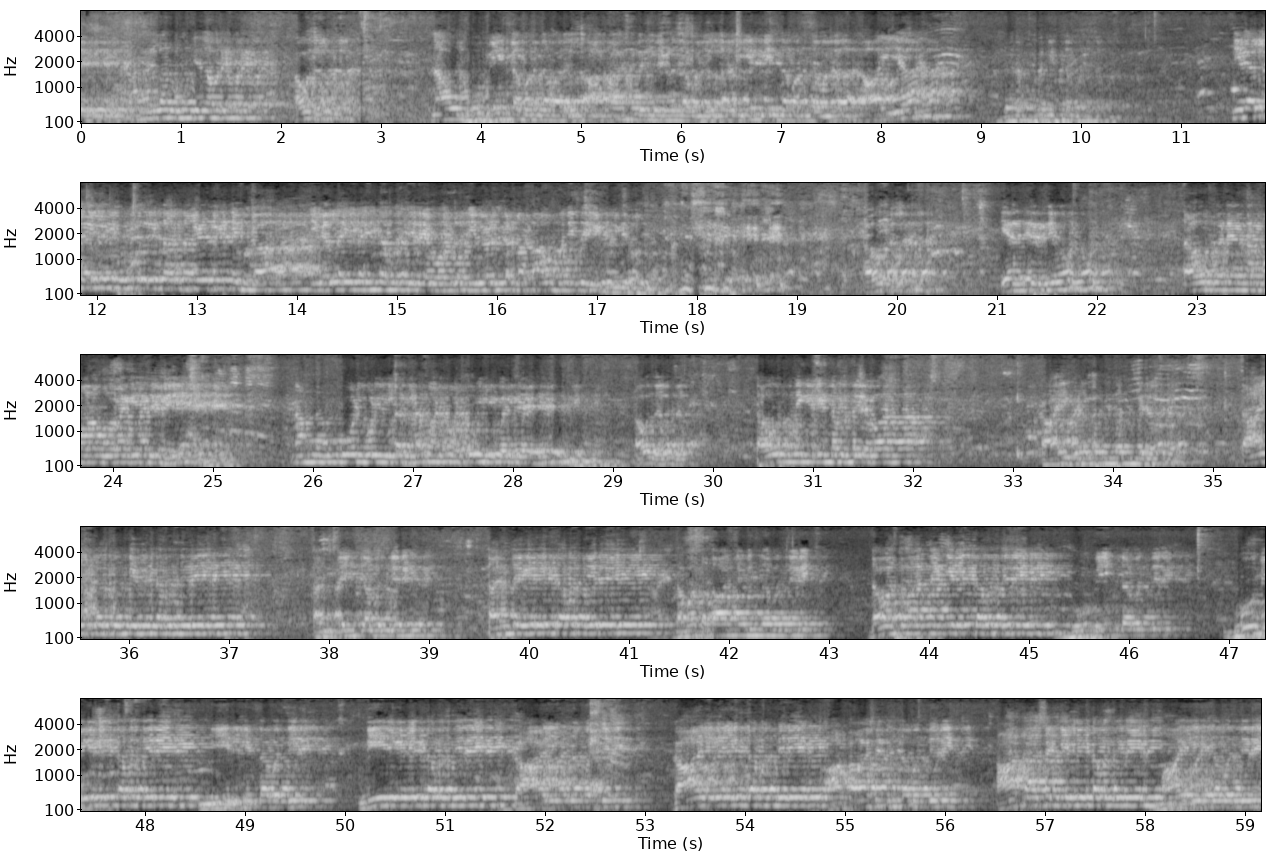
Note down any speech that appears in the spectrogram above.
ಇದ್ದೇವೆ ನಾವೆಲ್ಲರೂ ಹೌದು. ನಾವು ಭೂಮಿಯಿಂದ ಬಂದವರೆಲ್ಲ ಆಕಾಶದಿಂದ ಇಳಿದವರೆಲ್ಲ ನೀರಿನಿಂದ ಬಂದವರೆಲ್ಲ ತಾಯಿಯ ಗರ್ಭದಿಂದ ಬಂದವರು. ನೀವೆಲ್ಲ ಇಲ್ಲಿ ಕುಂತಲ್ಲಿ ಅಂತ ಕೇಳಿದ್ರೆ ನಿಮ್ಗ. ನೀವೆಲ್ಲ ಇಲ್ಲಿಂದ ಬಂದಿರಿ ಅಂತ ನೀವು ಹೇಳ್ತಾರೆ ನಾವು ಮನೆಯಿಂದ ಈಗ ಬಂದಿರೋದು ಹೌದಲ್ಲ? ಏನಂತೀರಿ ನೀವು? ನಾವು ಮನೆಯಾಗ ನಮ್ಮ ಊರಾಗಿದ್ದೀವಿ. ನಮ್ಮ ಕೋಳಿಗಳು ಇಲ್ಲ ಮಾಡ್ಕೊಂಡು ಇಲ್ಲಿ ಬಂದಿದೆ ಹೌದಲ್ಲ? ತವ್ರ ಮನೆಗೆ ಇಲ್ಲಿಂದ ಬಂದಿರವ ತಾಯಿ ಗರ್ಭದಿಂದ ಬಂದಿರವ ತಾಯಿ ಗರ್ಭಕ್ಕೆ ಎಲ್ಲಿಂದ ಬಂದಿರಿ ತಂದೆಯಿಂದ ಬಂದಿರಿ ತಂದೆಗೆ ಎಲ್ಲಿಂದ ಬಂದಿರಿ ದವಸ ಧಾನ್ಯದಿಂದ ಬಂದಿರಿ ದವಸ ಧಾನ್ಯಕ್ಕೆ ಎಲ್ಲಿಂದ ಬಂದಿರಿ ಭೂಮಿಯಿಂದ ಬಂದಿರಿ ಭೂಮಿಯಿಂದ ಬಂದಿರಿ ನೀರಿನಿಂದ ಬಂದಿರಿ ನೀರಿಗೆಲ್ಲಿಂದ ಬಂದಿರಿ ಗಾಳಿಯಿಂದ ಬಂದಿರಿ ಗಾಳಿಗೆಲ್ಲಿಂದ ಬಂದಿರಿ, ಆಕಾಶದಿಂದ ಬಂದಿರಿ ಆಕಾಶಕ್ಕೆ ಎಲ್ಲಿಂದ ಬಂದಿರಿ, ಮಾಯೆಯಿಂದ ಬಂದಿರಿ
